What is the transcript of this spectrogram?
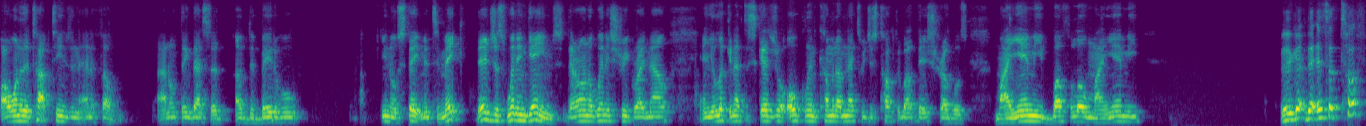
are one of the top teams in the NFL. I don't think that's a, a debatable, you know, statement to make. They're just winning games. They're on a winning streak right now. And you're looking at the schedule. Oakland coming up next. We just talked about their struggles. Miami, Buffalo, Miami. It's a tough.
